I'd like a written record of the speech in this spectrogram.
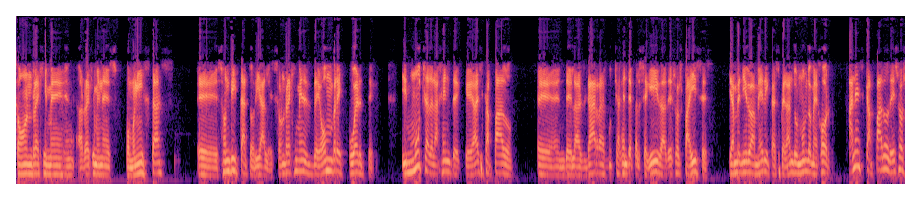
son regímenes comunistas, eh, son dictatoriales, son regímenes de hombre fuerte. Y mucha de la gente que ha escapado eh, de las garras, mucha gente perseguida de esos países que han venido a América esperando un mundo mejor, han escapado de esos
